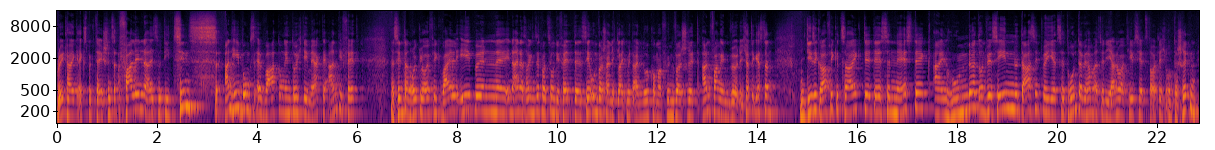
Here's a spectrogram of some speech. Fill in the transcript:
Rate Hike Expectations fallen, also die Zinsanhebungserwartungen durch die Märkte an die Fed sind dann rückläufig, weil eben äh, in einer solchen Situation die Fed äh, sehr unwahrscheinlich gleich mit einem 0,5er Schritt anfangen würde. Ich hatte gestern diese Grafik gezeigt äh, des Nasdaq 100 und wir sehen, da sind wir jetzt drunter. Wir haben also die Januar-Tiefs jetzt deutlich unterschritten.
